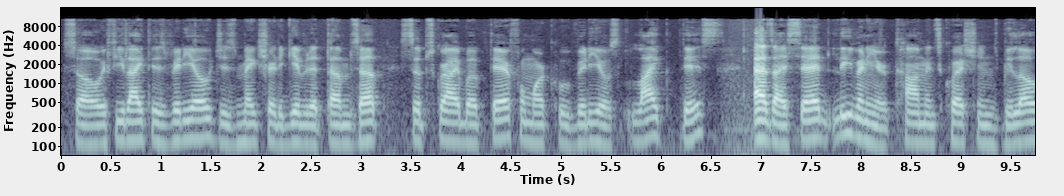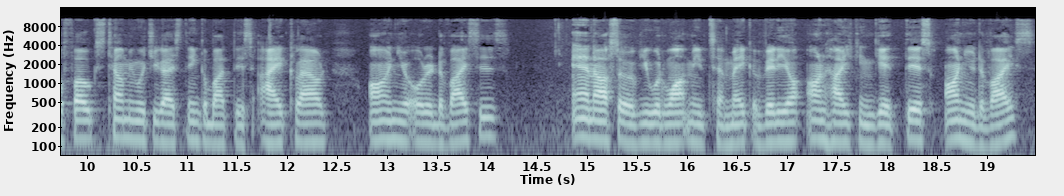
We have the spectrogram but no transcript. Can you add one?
So if you like this video, just make sure to give it a thumbs up. Subscribe up there for more cool videos like this. As I said, leave any of your comments, questions below, folks. Tell me what you guys think about this iCloud on your older devices and also if you would want me to make a video on how you can get this on your device.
